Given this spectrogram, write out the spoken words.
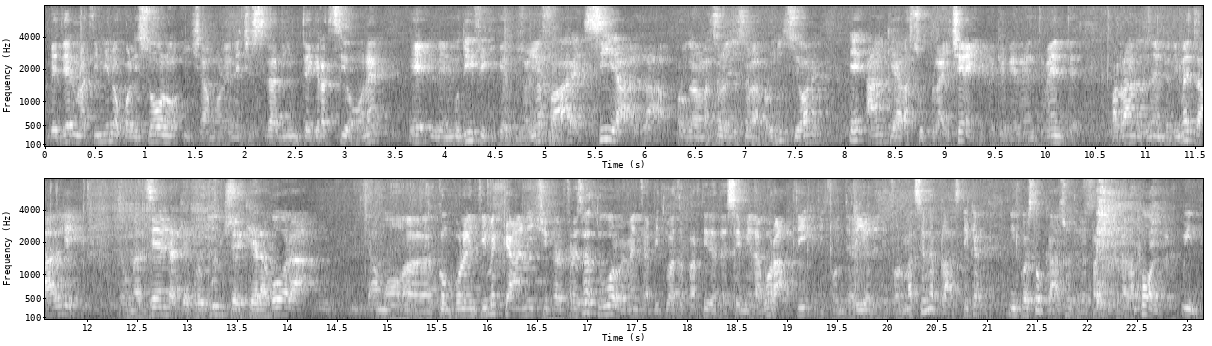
vedere un attimino quali sono diciamo, le necessità di integrazione e le modifiche che bisogna fare sia alla programmazione e gestione della produzione e anche alla supply chain, perché evidentemente parlando ad esempio di metalli, è un'azienda che produce, che lavora diciamo, eh, componenti meccanici per fresatura, ovviamente è abituato a partire dai semi lavorati di fonderia o di deformazione plastica, in questo caso deve partire dalla polvere, quindi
